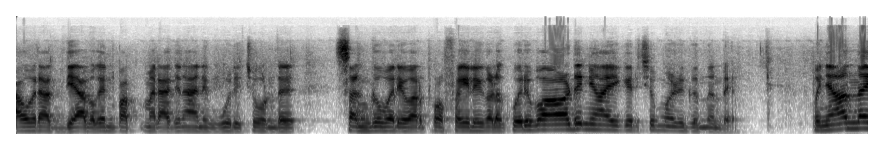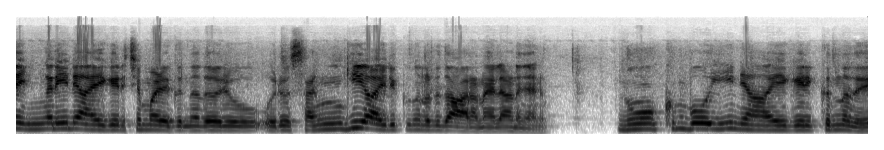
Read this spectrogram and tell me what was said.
ആ ഒരു അധ്യാപകൻ പത്മരാജനെ അനുകൂലിച്ചുകൊണ്ട് സംഘപരിവാർ പ്രൊഫൈലുകളൊക്കെ ഒരുപാട് ന്യായീകരിച്ച് മെഴുകുന്നുണ്ട്. അപ്പം ഞാൻ എന്നാൽ ഇങ്ങനെ ന്യായീകരിച്ച് മെഴുകുന്നത് ഒരു ഒരു സംഖ്യ ആയിരിക്കും എന്നുള്ളൊരു ധാരണയിലാണ് ഞാൻ നോക്കുമ്പോൾ ഈ ന്യായീകരിക്കുന്നത്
